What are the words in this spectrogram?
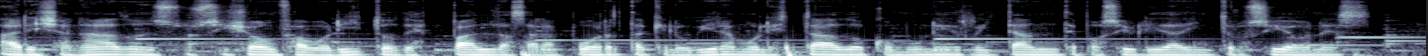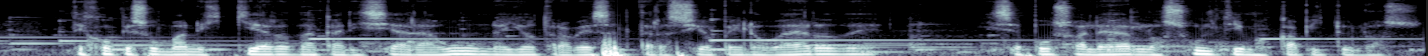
arellanado en su sillón favorito de espaldas a la puerta que le hubiera molestado como una irritante posibilidad de intrusiones, dejó que su mano izquierda acariciara una y otra vez el terciopelo verde y se puso a leer los últimos capítulos.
